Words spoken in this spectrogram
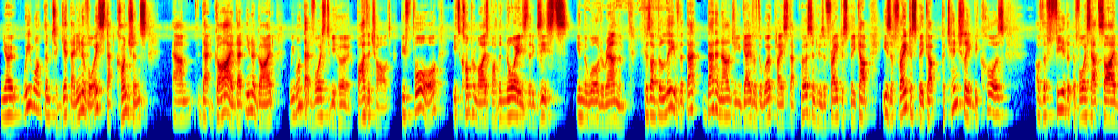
You know, we want them to get that inner voice, that conscience, um, that guide, that inner guide. We want that voice to be heard by the child before it's compromised by the noise that exists in the world around them. Because I believe that, that that analogy you gave of the workplace, that person who's afraid to speak up, is afraid to speak up potentially because of the fear that the voice outside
